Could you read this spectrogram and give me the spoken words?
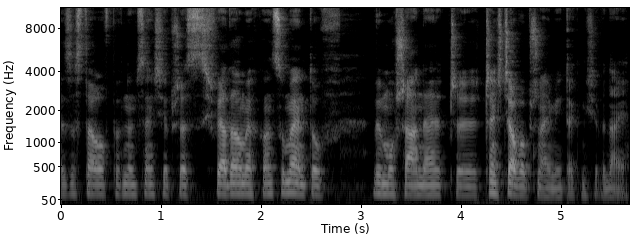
zostało w pewnym sensie przez świadomych konsumentów wymuszane, czy częściowo przynajmniej, tak mi się wydaje.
